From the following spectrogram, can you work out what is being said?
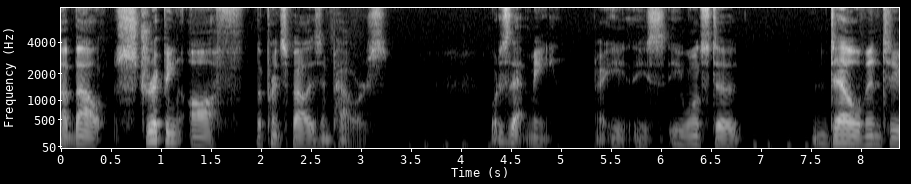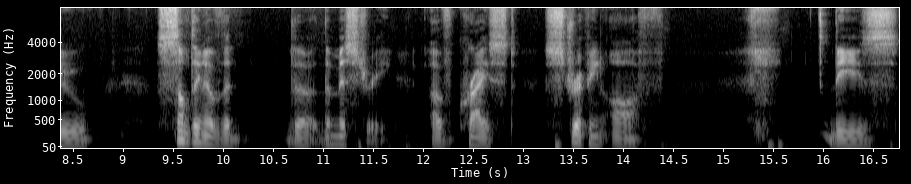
about stripping off the principalities and powers. What does that mean? He, he wants to delve into something of the, the, the mystery of Christ stripping off these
